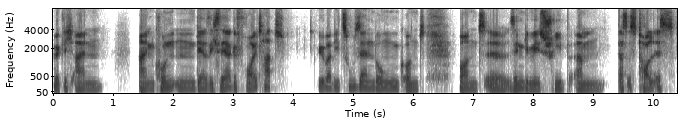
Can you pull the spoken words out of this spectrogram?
wirklich einen, einen Kunden, der sich sehr gefreut hat über die Zusendung und, und äh, sinngemäß schrieb, ähm, dass es toll ist,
